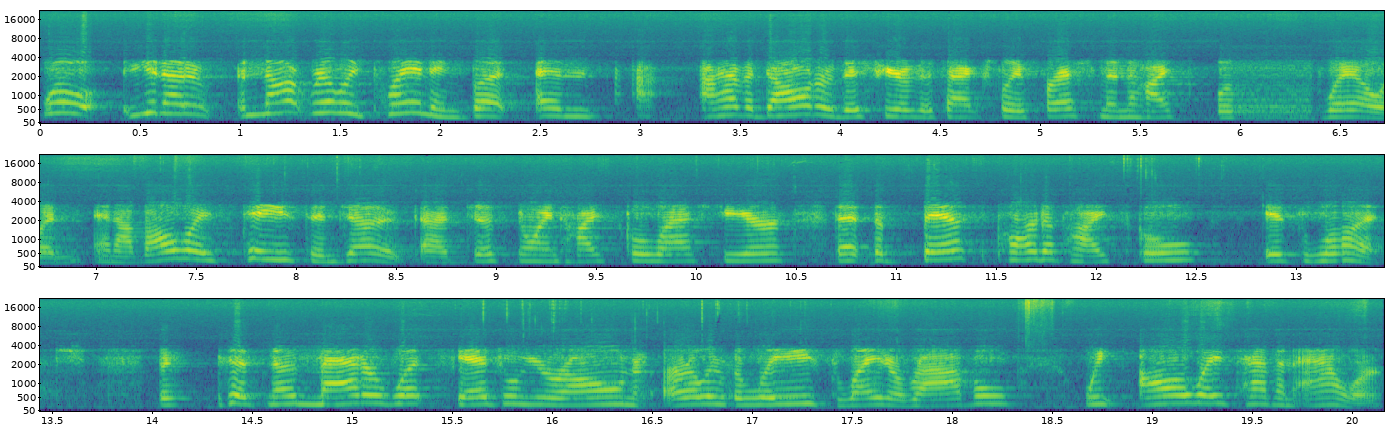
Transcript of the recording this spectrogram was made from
Well, you know, not really planning, but and I have a daughter this year that's actually a freshman in high school as well, and, and I've always teased and joked. I just joined high school last year that the best part of high school is lunch. Because no matter what schedule you're on, early release, late arrival, we always have an hour.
